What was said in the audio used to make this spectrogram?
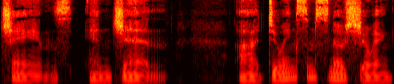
Chains, and Jen. Uh, doing some snowshoeing.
